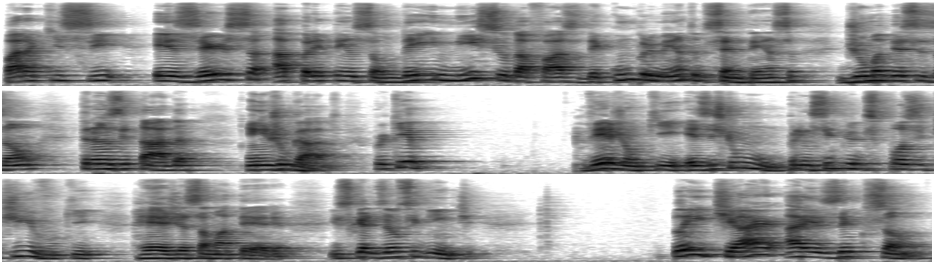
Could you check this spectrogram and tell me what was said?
para que se exerça a pretensão de início da fase de cumprimento de sentença de uma decisão transitada em julgado. Porque vejam que existe um princípio dispositivo que rege essa matéria. Isso quer dizer o seguinte: Pleitear a execução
